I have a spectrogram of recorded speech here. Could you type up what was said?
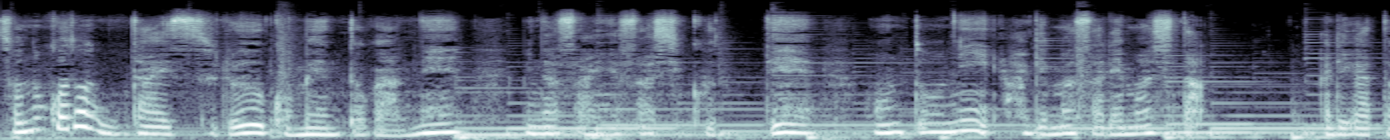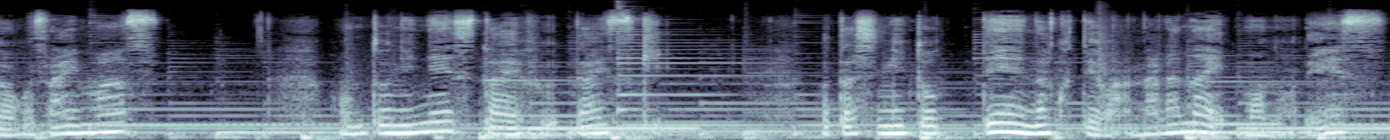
そのことに対するコメントがね皆さん優しくって本当に励まされました。ありがとうございます。本当にねスタイフ大好き。私にとってなくてはならないものです。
